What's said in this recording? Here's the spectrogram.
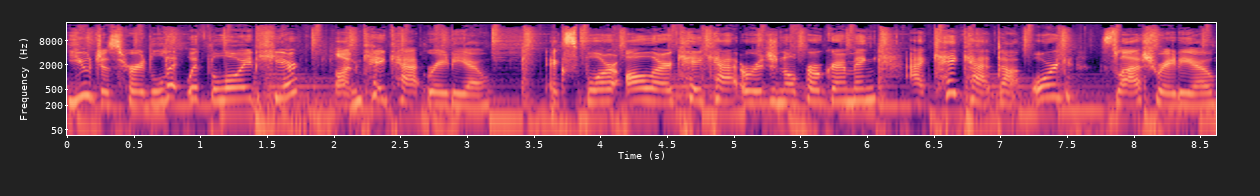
You just heard Lit with Lloyd here on KCAT Radio. Explore all our KCAT original programming at kcat.org/radio.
